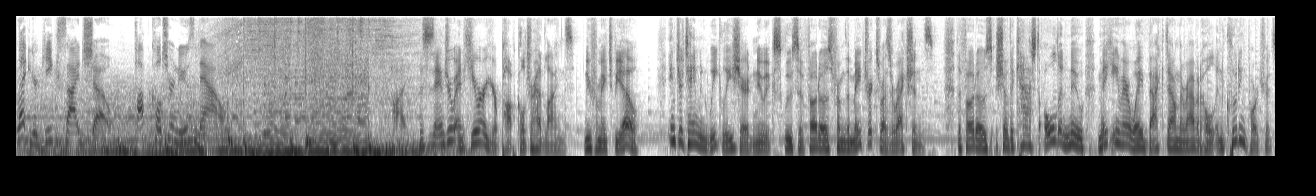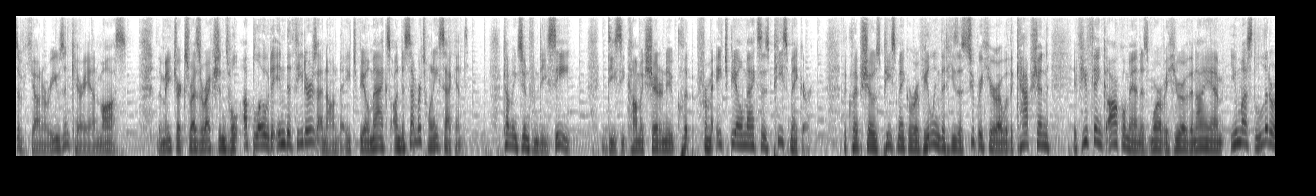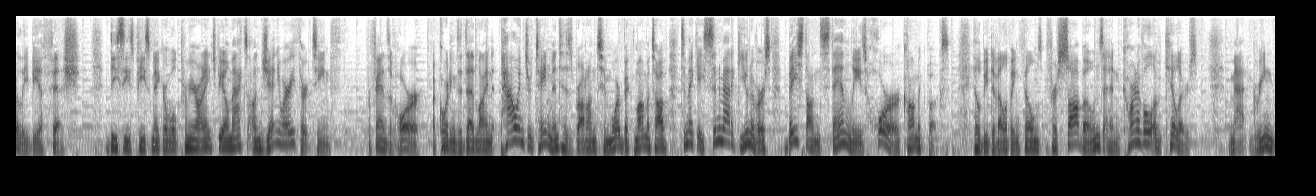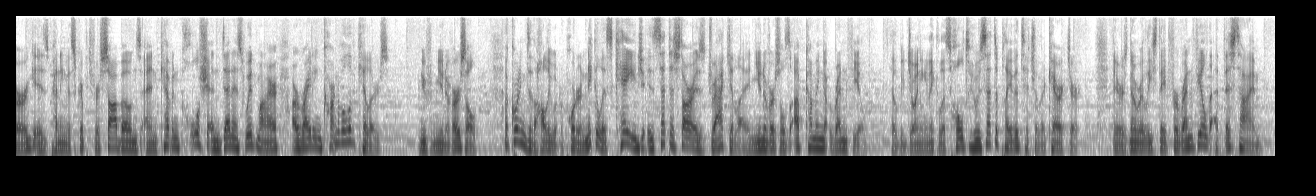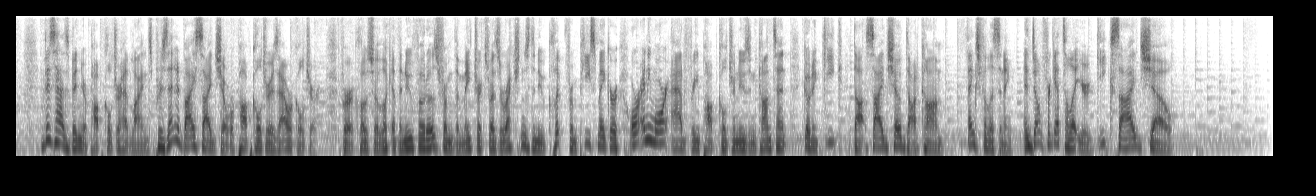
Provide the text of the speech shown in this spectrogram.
Let your geek side show. Pop culture news now. Hi, this is Andrew, and here are your pop culture headlines. New from HBO. Entertainment Weekly shared new exclusive photos from The Matrix Resurrections. The photos show the cast, old and new, making their way back down the rabbit hole, including portraits of Keanu Reeves and Carrie-Anne Moss. The Matrix Resurrections will upload into theaters and onto HBO Max on December 22nd. Coming soon from DC, DC Comics shared a new clip from HBO Max's Peacemaker. The clip shows Peacemaker revealing that he's a superhero with a caption If you think Aquaman is more of a hero than I am, you must literally be a fish. DC's Peacemaker will premiere on HBO Max on January 13th for fans of horror. According to Deadline, POW Entertainment has brought on Timur Bekmambetov to make a cinematic universe based on Stan Lee's horror comic books. He'll be developing films for Sawbones and Carnival of Killers. Matt Greenberg is penning the script for Sawbones, and Kevin Kolsch and Dennis Widmyer are writing Carnival of Killers. New from Universal. According to The Hollywood Reporter, Nicolas Cage is set to star as Dracula in Universal's upcoming Renfield. He'll be joining Nicholas Hoult, who is set to play the titular character. There is no release date for Renfield at this time. This has been your Pop Culture Headlines, presented by Sideshow, where pop culture is our culture. For a closer look at the new photos from The Matrix Resurrections, the new clip from Peacemaker, or any more ad free pop culture news and content, go to geek.sideshow.com. Thanks for listening, and don't forget to let your geek side show.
